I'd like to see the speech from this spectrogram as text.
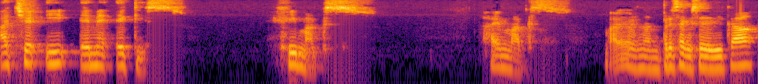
HIMX. HIMAX. HIMAX. Es una empresa que se dedica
